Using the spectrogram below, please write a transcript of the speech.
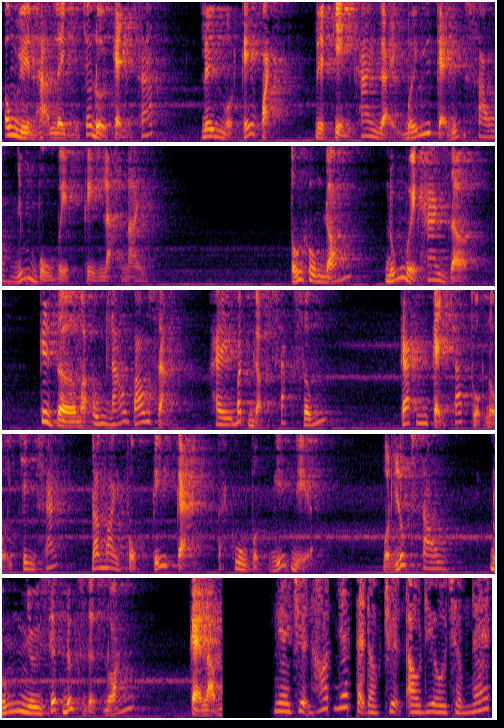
ông liền hạ lệnh cho đội cảnh sát lên một kế hoạch để triển khai gãy bẫy kẻ đứng sau những vụ việc kỳ lạ này. Tối hôm đó, đúng 12 giờ, cái giờ mà ông lão báo rằng hay bắt gặp xác sống, các cảnh sát thuộc đội trinh sát đã mai phục kỹ càng tại khu vực nghĩa địa. Một lúc sau, đúng như giết Đức dự đoán, kẻ làm Nghe chuyện hot nhất tại đọc truyện audio net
